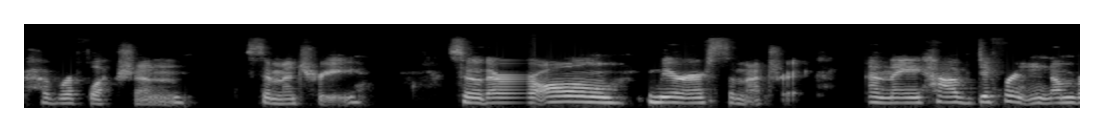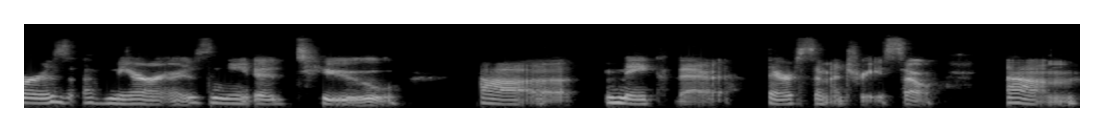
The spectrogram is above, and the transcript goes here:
have reflection symmetry. So they're all mirror symmetric and they have different numbers of mirrors needed to uh, make their, their symmetry. So um,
